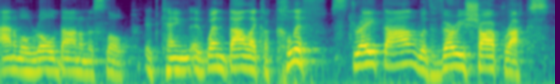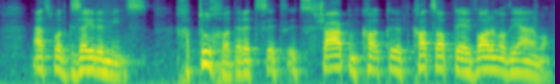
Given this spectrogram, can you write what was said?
animal rolled down on a slope. It came, it went down like a cliff, straight down with very sharp rocks. That's what Gzeira means. Chatucha, that it's, it's, sharp and cut, it cuts up the avarim of the animal.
